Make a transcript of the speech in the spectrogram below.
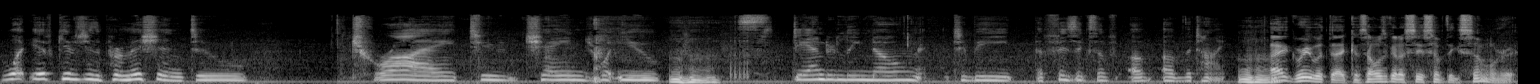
What if gives you the permission to try to change what you hmm standardly known to be the physics of, of, of the time. I agree with that because I was going to say something similar.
